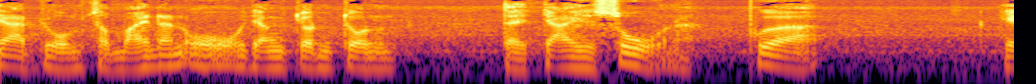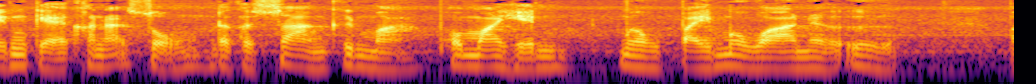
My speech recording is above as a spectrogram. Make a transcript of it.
ญาติโยมสมัยนั้นโอ้ยังจนจนแต่ใจสู้นะเพื่อเห็นแก่คณะสงฆ์แล้วก็สร้างขึ้นมาพอมาเห็นเมื่อไปเมื่อวานเนี่ยเออไป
